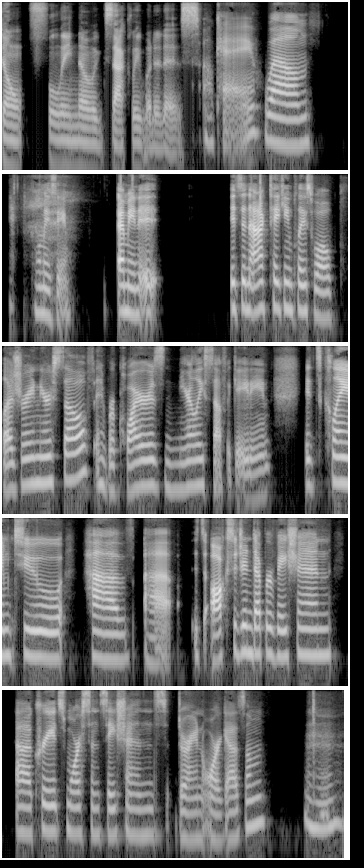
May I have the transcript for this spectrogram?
don't fully know exactly what it is. Okay. Well, let me see. I mean, it it's an act taking place while pleasuring yourself. It requires nearly suffocating. It's claimed to have uh, it's oxygen deprivation, uh, creates more sensations during orgasm. hmm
